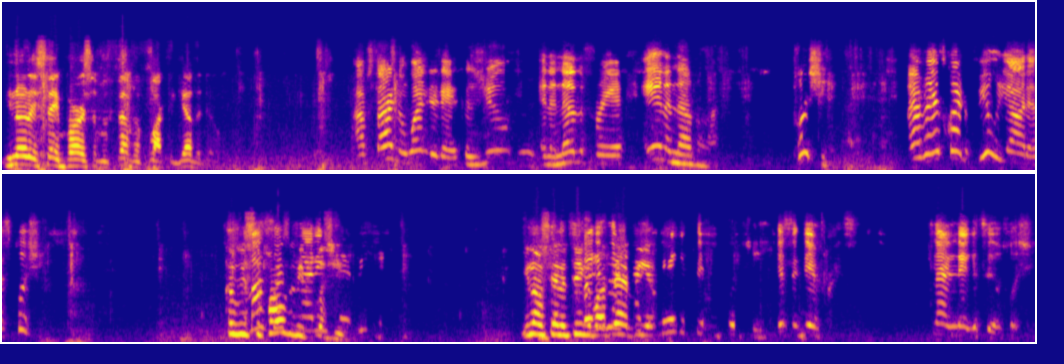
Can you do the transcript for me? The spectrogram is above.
You know they say birds of a feather flock together though. I'm starting to wonder that because you and another friend and another one pushy. I mean, there's quite a few of y'all that's pushy. Because we're My supposed to be pushy. You know what I'm saying? The thing But about that being a negative pushy. It's a difference. It's not a negative pushy.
